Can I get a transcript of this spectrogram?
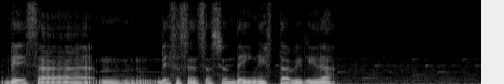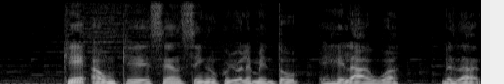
de esa, mm, de esa sensación de inestabilidad. Que aunque sean signos cuyo elemento es el agua, ¿verdad?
